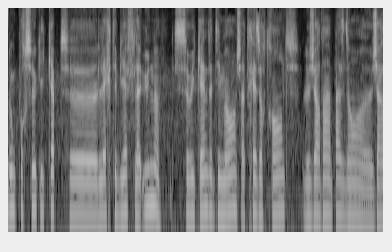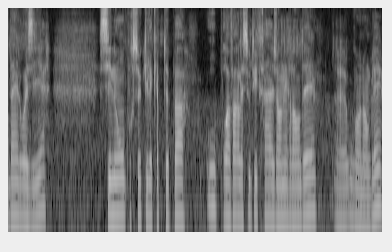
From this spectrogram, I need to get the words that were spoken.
Donc pour ceux qui captent euh, l'RTBF la une, ce week-end, le dimanche à 13h30, le jardin passe dans euh, Jardin et Loisirs. Sinon, pour ceux qui ne les captent pas, ou pour avoir le sous-titrage en néerlandais euh, ou en anglais,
